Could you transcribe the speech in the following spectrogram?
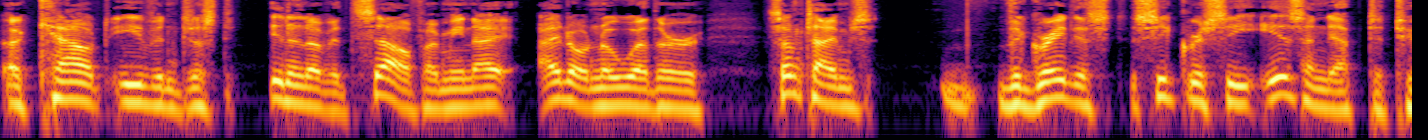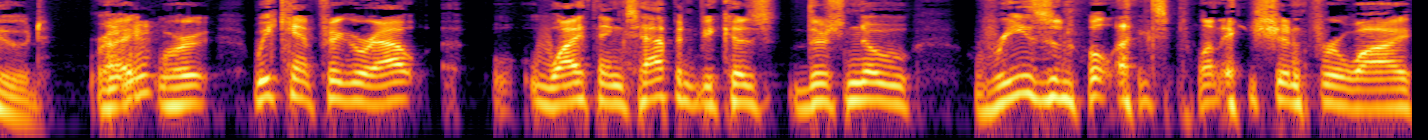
account, even just in and of itself. I mean, I I don't know whether sometimes the greatest secrecy is ineptitude, right? Mm-hmm. Where we can't figure out why things happen because there's no reasonable explanation for why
